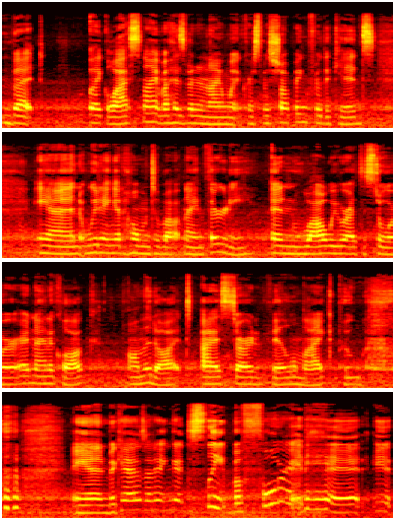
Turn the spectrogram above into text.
but like last night, my husband and I went Christmas shopping for the kids, and we didn't get home until about 9.30 and while we were at the store at 9 o'clock on the dot i started feeling like poo. And because i didn't get to sleep before it hit it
